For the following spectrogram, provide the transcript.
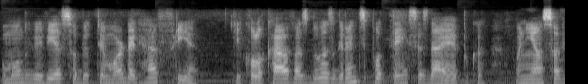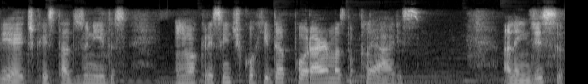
o mundo vivia sob o temor da Guerra Fria, que colocava as duas grandes potências da época, União Soviética e Estados Unidos, em uma crescente corrida por armas nucleares. Além disso,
